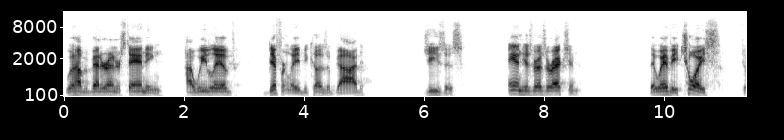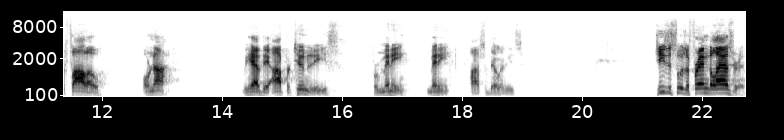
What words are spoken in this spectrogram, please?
we'll have a better understanding how we live differently because of God, Jesus, and his resurrection. That we have a choice to follow or not. We have the opportunities for many, many possibilities. Jesus was a friend to Lazarus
